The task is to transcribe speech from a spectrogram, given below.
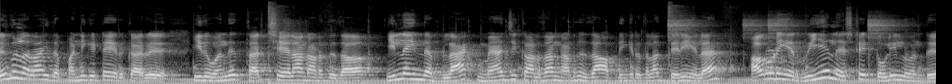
ரெகுலராக இதை பண்ணிக்கிட்டே இருக்காரு. இது வந்து தற்செயலாக நடந்ததா? இல்லை இந்த பிளாக் மேஜிக்கால் தான் நடந்ததா அப்படிங்கிறதெல்லாம் தெரியல. அவருடைய ரியல் எஸ்டேட் தொழில் வந்து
